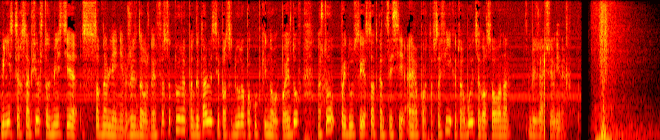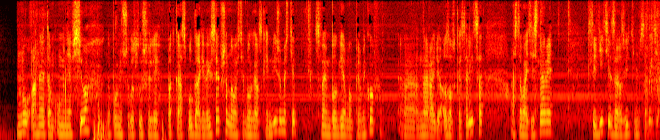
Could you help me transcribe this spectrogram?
Министр сообщил, что вместе с обновлением железнодорожной инфраструктуры подготавливается и процедура покупки новых поездов, на что пойдут средства от концессии аэропорта в Софии, которая будет согласована в ближайшее время. Ну, а на этом у меня все. Напомню, что вы слушали подкаст «Булгарин Ресепшн», новости болгарской недвижимости. С вами был Герман Пермяков э, на радио «Азовская столица». Оставайтесь с нами, следите за развитием событий.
